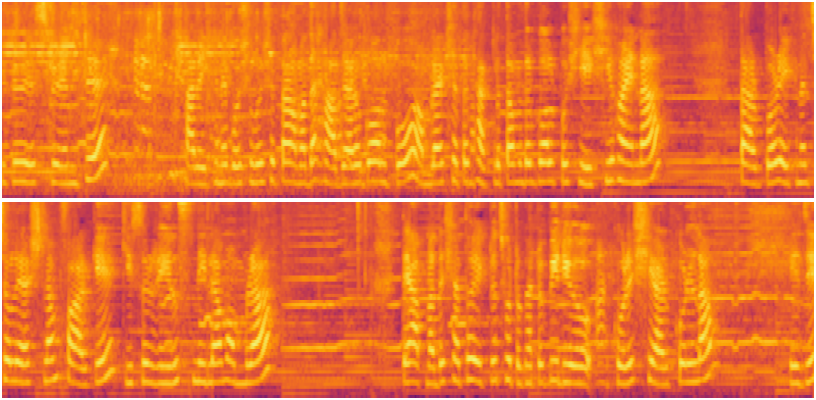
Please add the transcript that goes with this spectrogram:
একটা রেস্টুরেন্টে আর এখানে বসে বসে তো আমাদের হাজারো গল্প, আমরা একসাথে থাকলে তো আমাদের গল্প শেষই হয় না। তারপর এখানে চলে আসলাম পার্কে, কিছু রিলস নিলাম আমরা। তাই আপনাদের সাথেও একটু ছোটোখাটো ভিডিও করে শেয়ার করলাম। এই যে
